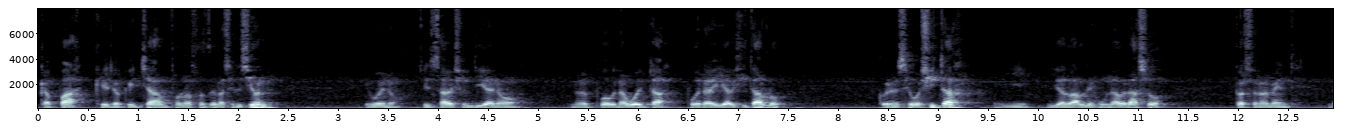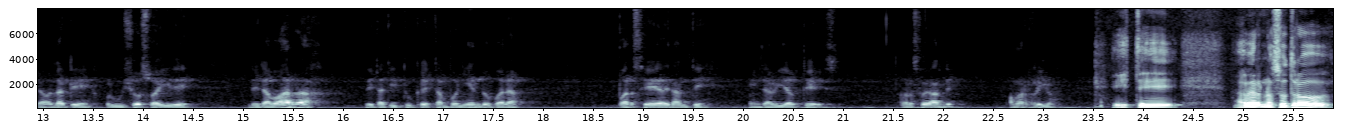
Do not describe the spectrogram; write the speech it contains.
capaz que lo que hinchaban por nosotros en la selección. Y bueno, quién sabe si un día no, no me puedo dar una vuelta por ahí a visitarlo con el cebollita y, a darles un abrazo personalmente. La verdad que orgulloso ahí de, de la barra, de la actitud que están poniendo para, para seguir adelante en la vida de ustedes. Abrazo grande, vamos arriba. Este, a ver, nosotros,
